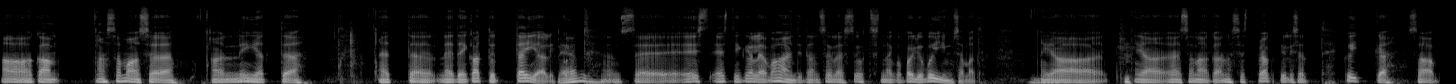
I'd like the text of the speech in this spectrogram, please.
aga noh, samas on nii, et et äh, need ei kattu täielikult. see eesti, eesti keele vahendid on selles suhtes nagu palju võimsamad mm. ja, ja ühesõnaga noh, sest praktiliselt kõike saab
